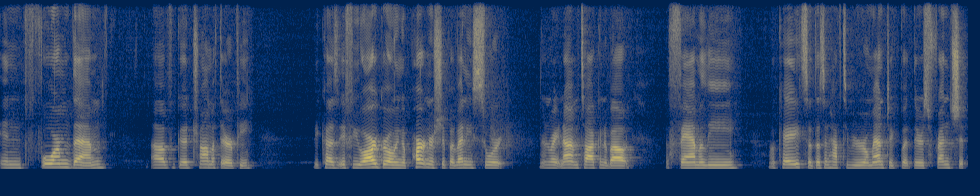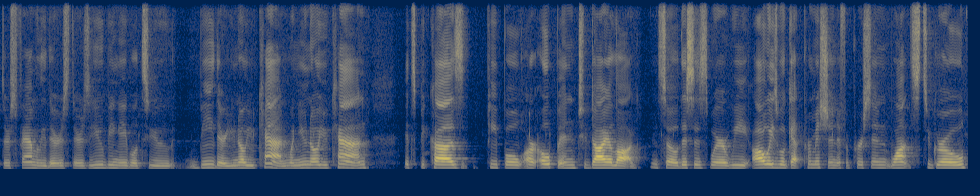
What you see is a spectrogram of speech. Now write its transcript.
inform them of good trauma therapy. Because if you are growing a partnership of any sort, and right now I'm talking about a family, okay? So it doesn't have to be romantic, but there's friendship, there's family, there's there's you being able to be there. You know you can. When you know you can, it's because people are open to dialogue. And so this is where we always will get permission if a person wants to grow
